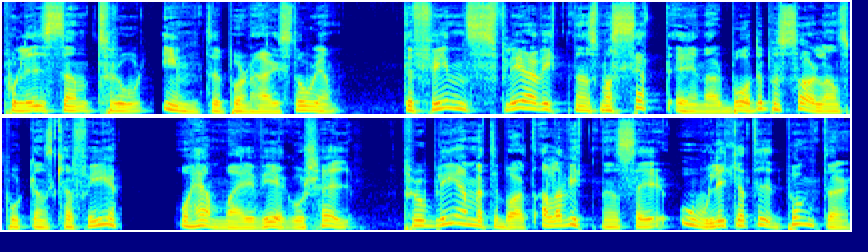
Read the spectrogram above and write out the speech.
Polisen tror inte på den här historien. Det finns flera vittnen som har sett Einar både på Sörlandsportens café och hemma i Vegårshej. Problemet är bara att alla vittnen säger olika tidpunkter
